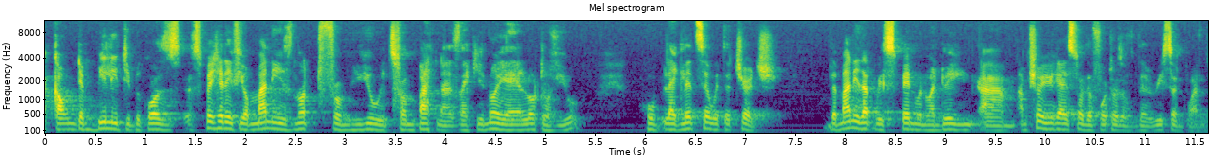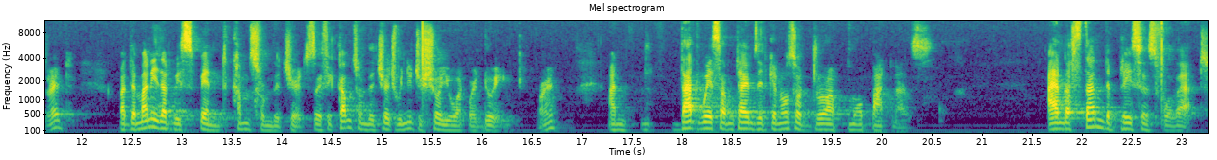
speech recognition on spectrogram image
accountability because especially if your money is not from you, it's from partners. Like you know, yeah, a lot of you who like let's say with the church, the money that we spend when we're doing um, I'm sure you guys saw the photos of the recent ones, right? But the money that we spend comes from the church. So if it comes from the church, we need to show you what we're doing, right? And that way, sometimes it can also draw up more partners. I understand the places for that.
